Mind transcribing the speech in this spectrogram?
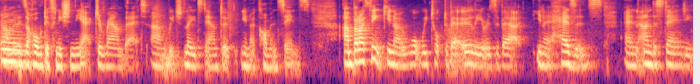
Um, mm. And there's a whole definition in the Act around that, um, which leads down to you know common sense. Um, but I think you know what we talked about earlier is about you know hazards and understanding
